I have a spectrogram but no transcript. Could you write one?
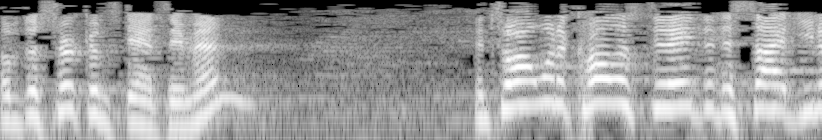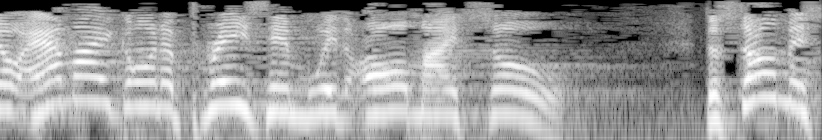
of the circumstance. Amen? And so I want to call us today to decide, you know, am I going to praise Him with all my soul? The psalmist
